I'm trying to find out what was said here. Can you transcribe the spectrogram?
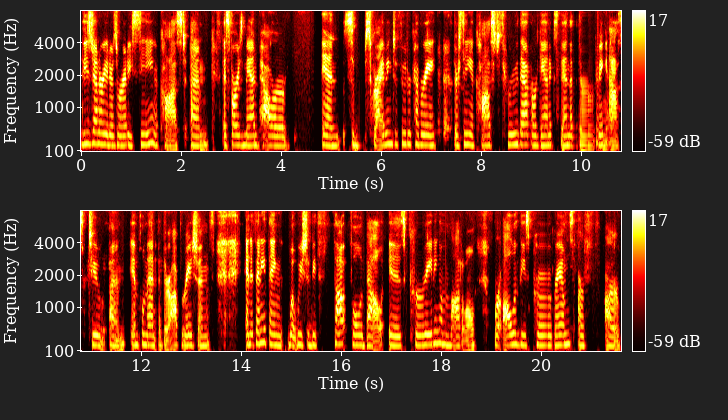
these generators are already seeing a cost um, as far as manpower and subscribing to food recovery. They're seeing a cost through that organic spend that they're being asked to um, implement at their operations. And if anything, what we should be thoughtful about is creating a model where all of these programs are are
